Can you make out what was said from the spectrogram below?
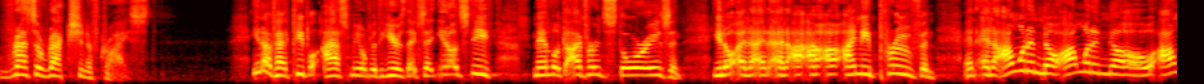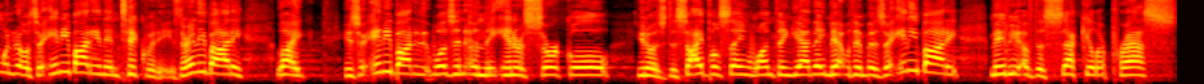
resurrection of Christ. You know, I've had people ask me over the years, they've said, you know, Steve, man, look, I've heard stories and, you know, and, and, and I, I, I need proof. And, and, and I want to know, I want to know, I want to know, is there anybody in antiquity? Is there anybody like, is there anybody that wasn't in the inner circle you know, his disciples saying one thing. Yeah, they met with him. But is there anybody, maybe of the secular press,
